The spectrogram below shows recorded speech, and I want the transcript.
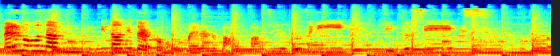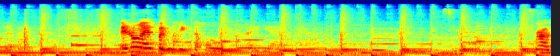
Pero nung una, binonitor ko kung mayroon na ba akong pang 0 to 3, 3 to 6, mga ganun. Pero ngayon, pag Frog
